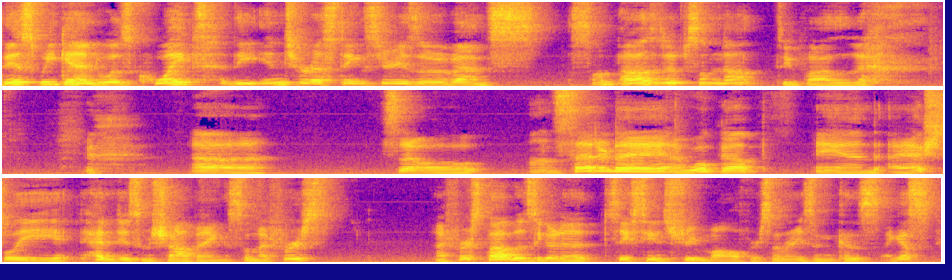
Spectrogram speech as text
this weekend was quite the interesting series of events. Some positive, some not too positive. uh, so on Saturday, I woke up and I actually had to do some shopping. So my first my first thought was to go to 16th Street Mall for some reason because I guess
